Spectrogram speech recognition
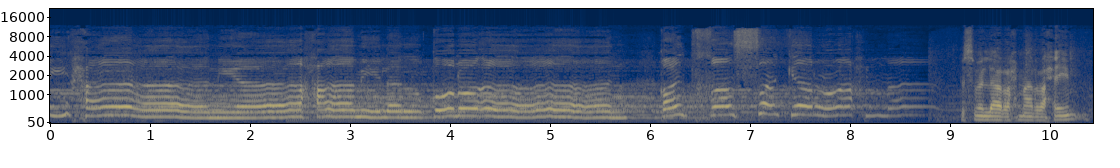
والريحان يا حامل القرآن. قد خصك الرحمن. بسم الله الرحمن الرحيم.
